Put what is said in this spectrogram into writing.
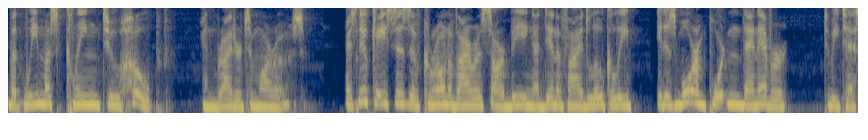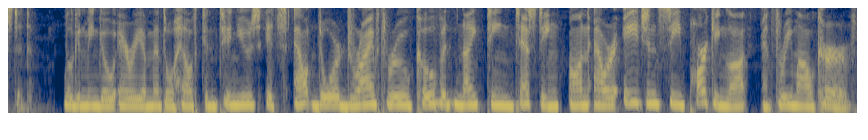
but we must cling to hope and brighter tomorrows. As new cases of coronavirus are being identified locally, it is more important than ever to be tested. Logan Mingo Area Mental Health continues its outdoor drive through COVID 19 testing on our agency parking lot at Three Mile Curve.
